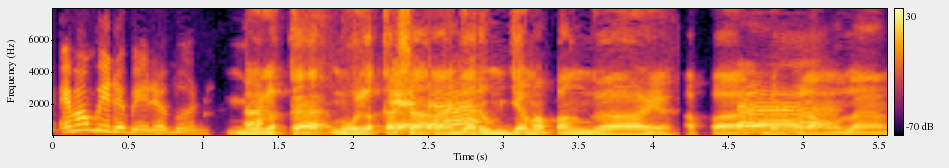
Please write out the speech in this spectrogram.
emang beda-beda bon Nguleknya, nguleknya searah jarum jam apa enggak ya? Apa Ah. berulang-ulang?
